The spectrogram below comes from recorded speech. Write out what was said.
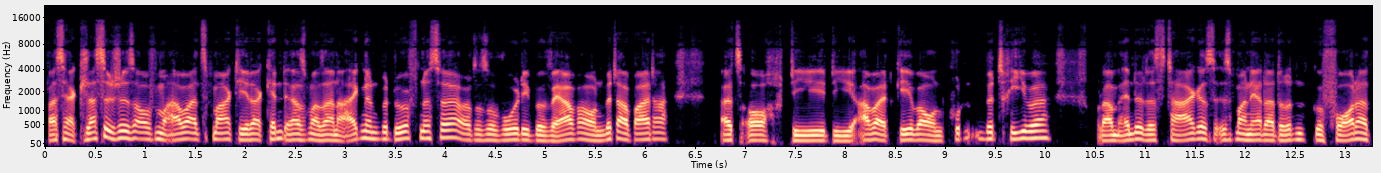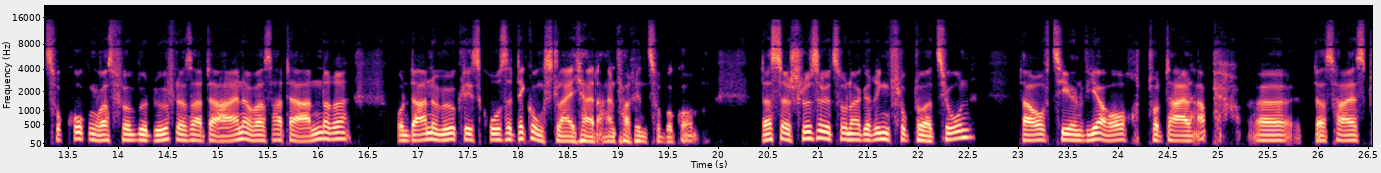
was ja klassisch ist auf dem Arbeitsmarkt, jeder kennt erstmal seine eigenen Bedürfnisse, also sowohl die Bewerber und Mitarbeiter als auch die, die Arbeitgeber und Kundenbetriebe. Und am Ende des Tages ist man ja da drin gefordert zu gucken, was für ein Bedürfnis hat der eine, was hat der andere und da eine möglichst große Deckungsgleichheit einfach hinzubekommen. Das ist der Schlüssel zu einer geringen Fluktuation. Darauf zielen wir auch total ab. Äh, das heißt,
